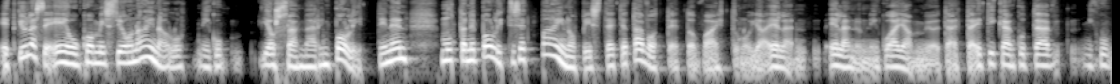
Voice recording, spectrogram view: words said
että kyllä se EU-komissio on aina ollut niin kuin jossain määrin poliittinen, mutta ne poliittiset painopisteet ja tavoitteet on vaihtunut ja elän, elänyt niin kuin ajan myötä. Että et ikään kuin tämä niin kuin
